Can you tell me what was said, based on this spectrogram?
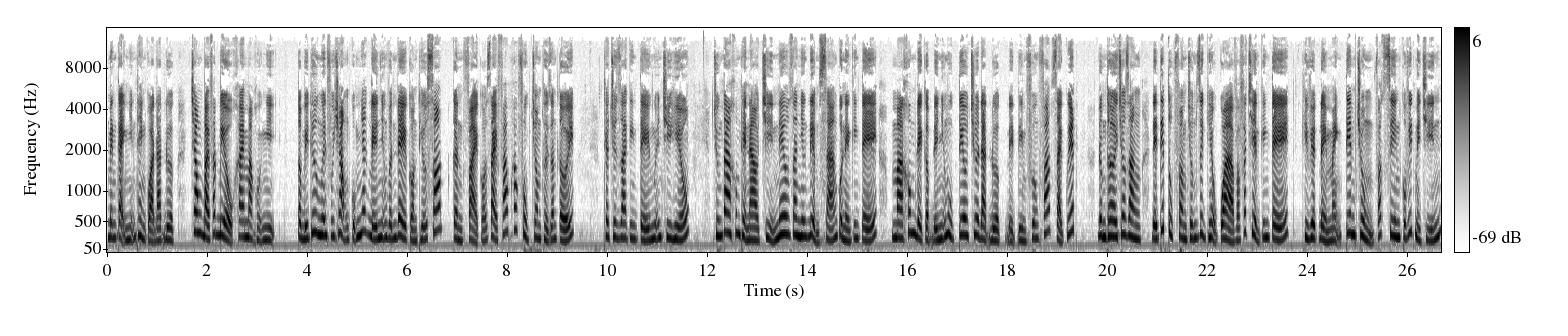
Bên cạnh những thành quả đạt được, trong bài phát biểu khai mạc hội nghị, Tổng Bí thư Nguyễn Phú Trọng cũng nhắc đến những vấn đề còn thiếu sót, cần phải có giải pháp khắc phục trong thời gian tới. Theo chuyên gia kinh tế Nguyễn Trí Hiếu, chúng ta không thể nào chỉ nêu ra những điểm sáng của nền kinh tế mà không đề cập đến những mục tiêu chưa đạt được để tìm phương pháp giải quyết. Đồng thời cho rằng để tiếp tục phòng chống dịch hiệu quả và phát triển kinh tế thì việc đẩy mạnh tiêm chủng vaccine COVID-19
